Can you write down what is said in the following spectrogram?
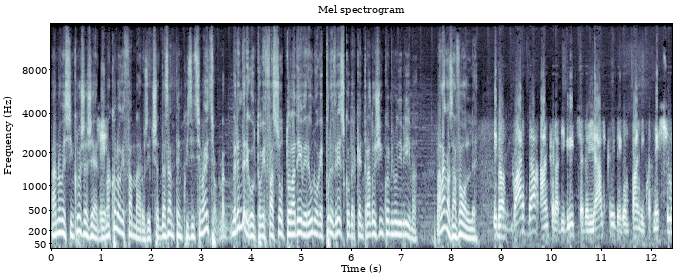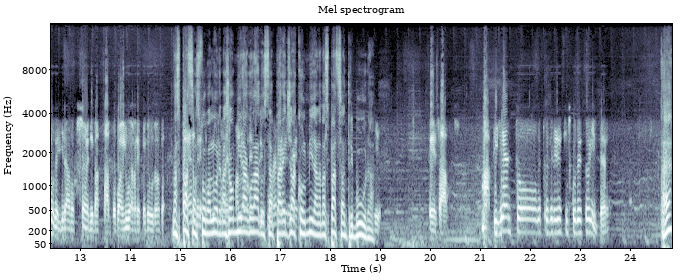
Hanno messo in croce Acerbi, sì. ma quello che fa Marusic da Santa Inquisizione, ma, insomma, ma vi rendete conto che fa sotto la Tevere uno che è pure fresco perché è entrato 5 minuti prima? Ma una cosa folle. Sì, guarda anche la pigrizia degli altri, dei compagni, nessuno che gli dà un'opzione di passaggio, poi lui avrebbe dovuto. Ma spazza sto pallone, ma c'è un miracolato, sta a pareggiare col Milan, ma spazza in tribuna. Sì. Esatto. Ma ti sento che preferiresti scudetto Inter? Eh?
